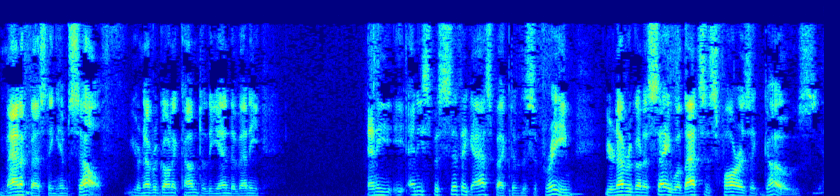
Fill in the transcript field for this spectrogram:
manifesting himself. You're never going to come to the end of any any any specific aspect of the supreme. You're never going to say, well, that's as far as it goes. Yeah.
